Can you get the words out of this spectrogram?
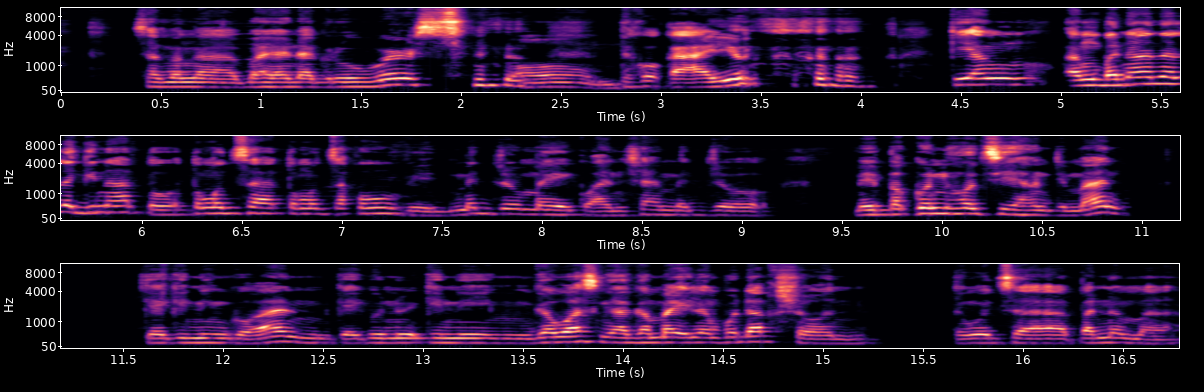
sa mga banana growers. Oh. dako kaayo. Kaya ang ang banana lagi nato tungod sa tungod sa COVID, medyo may kuan siya, medyo may pagkunhod siyang demand. Kay kining kuan, kay kun- kining gawas nga gamay ilang production tungod sa Panama,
